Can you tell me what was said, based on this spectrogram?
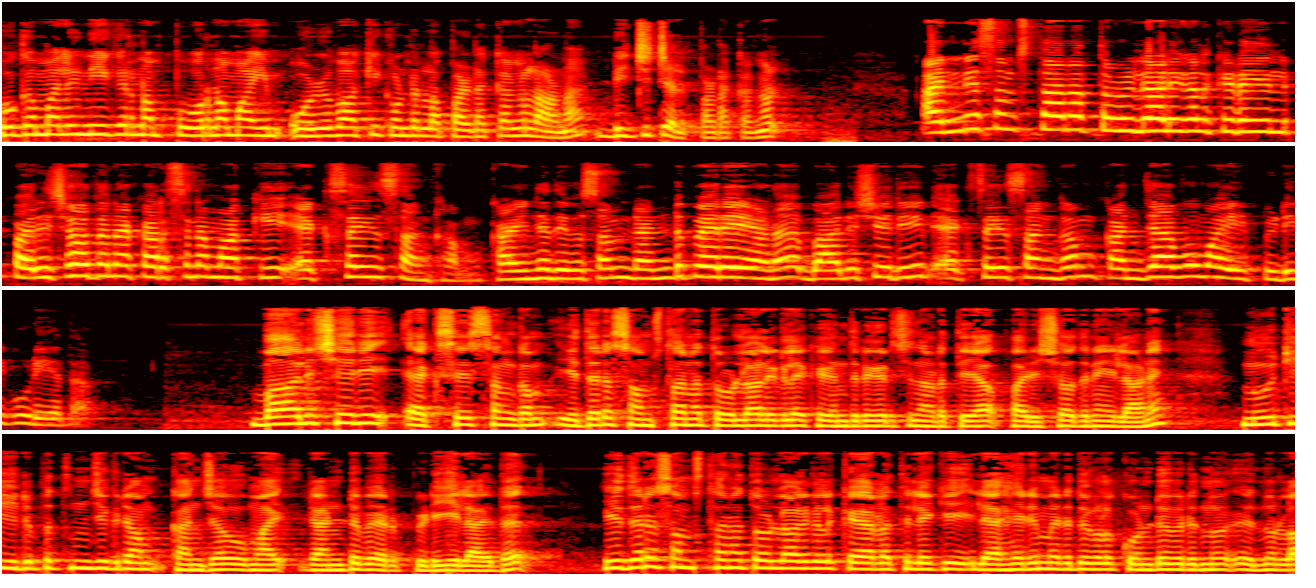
പുകമലിനീകരണം പൂർണമായും ഒഴിവാക്കിക്കൊണ്ടുള്ള പടക്കങ്ങളാണ് ഡിജിറ്റൽ പടക്കങ്ങൾ. അന്യസംസ്ഥാന തൊഴിലാളികൾക്കിടയിൽ പരിശോധന കർശനമാക്കി എക്സൈസ് സംഘം. കഴിഞ്ഞ ദിവസം രണ്ടുപേരെയാണ് ബാലുശ്ശേരിയിൽ എക്സൈസ് സംഘം കഞ്ചാവുമായി പിടികൂടിയത്. ബാലുശ്ശേരി എക്സൈസ് സംഘം ഇതര സംസ്ഥാന തൊഴിലാളികളെ കേന്ദ്രീകരിച്ച് നടത്തിയ പരിശോധനയിലാണ് നൂറ്റി ഇരുപത്തിയഞ്ച് ഗ്രാം കഞ്ചാവുമായി രണ്ടുപേർ പിടിയിലായത്. ഇതര സംസ്ഥാന തൊഴിലാളികൾ കേരളത്തിലേക്ക് ലഹരി മരുന്നുകൾ കൊണ്ടുവരുന്നു എന്നുള്ള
